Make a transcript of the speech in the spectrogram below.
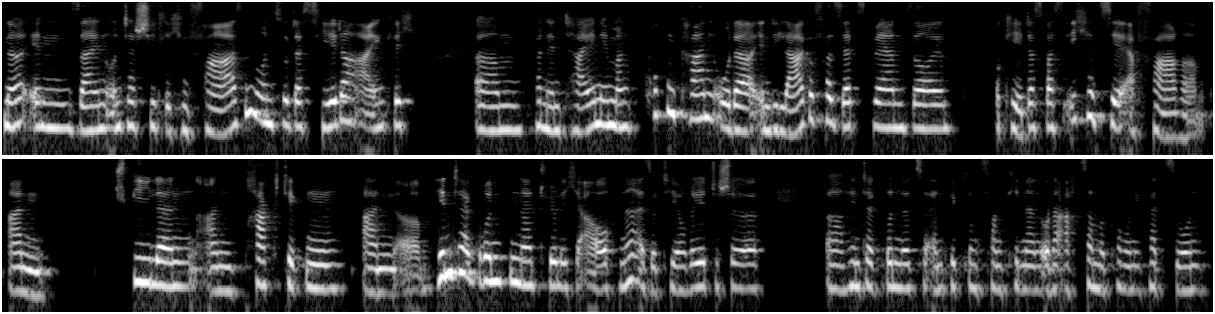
ne, in seinen unterschiedlichen Phasen und so, dass jeder eigentlich ähm, von den Teilnehmern gucken kann oder in die Lage versetzt werden soll. Okay, das, was ich jetzt hier erfahre an Spielen, an Praktiken, an äh, Hintergründen natürlich auch, ne? also theoretische äh, Hintergründe zur Entwicklung von Kindern oder achtsame Kommunikation.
